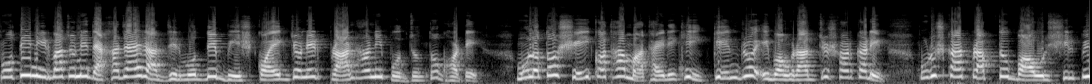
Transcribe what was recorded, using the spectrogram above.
প্রতি নির্বাচনে দেখা যায় রাজ্যের মধ্যে বেশ কয়েকজনের প্রাণহানি পর্যন্ত ঘটে। মূলত সেই কথা মাথায় রেখেই কেন্দ্র এবং রাজ্য সরকারের পুরস্কারপ্রাপ্ত বাউল শিল্পী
